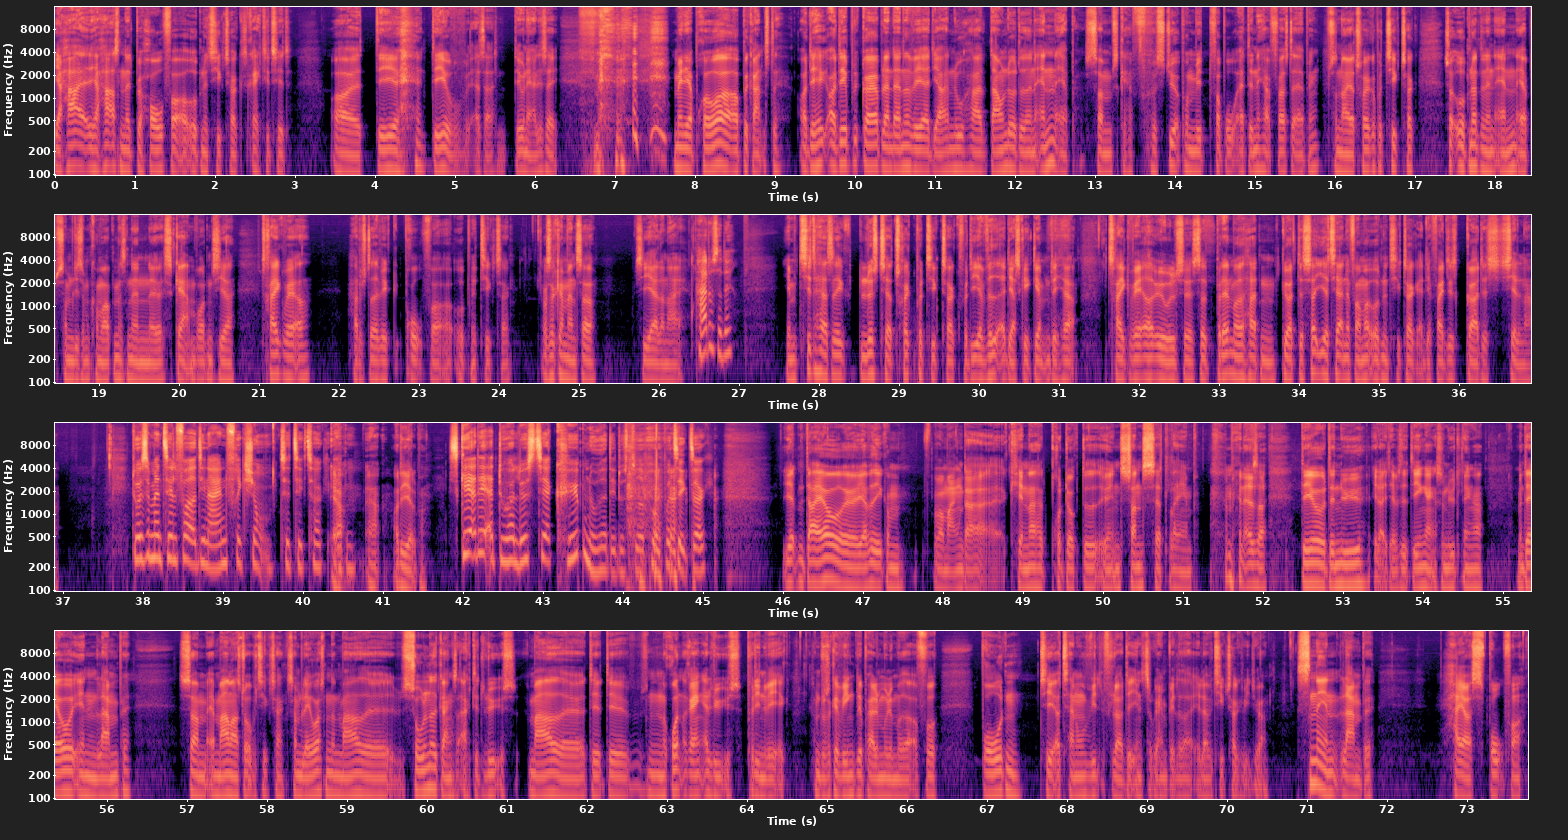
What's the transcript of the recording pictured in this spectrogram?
jeg, har, jeg har sådan et behov for at åbne TikTok rigtig tit. Og det, det, er jo, altså, det er jo en ærlig sag. Men jeg prøver at begrænse det. Og, det. og det gør jeg blandt andet ved, at jeg nu har downloadet en anden app, som skal få styr på mit forbrug af denne her første app. Ikke? Så når jeg trykker på TikTok, så åbner den en anden app, som ligesom kommer op med sådan en øh, skærm, hvor den siger, træk vejret, har du stadigvæk brug for at åbne TikTok? Og så kan man så sige ja eller nej. Har du så det? Jamen tit har jeg så ikke lyst til at trykke på TikTok, fordi jeg ved, at jeg skal igennem det her træk vejret øvelse. Så på den måde har den gjort det så irriterende for mig at åbne TikTok, at jeg faktisk gør det sjældnere. Du har simpelthen tilføjet din egen friktion til TikTok-appen. Ja, ja, og det hjælper. Sker det, at du har lyst til at købe noget af det, du støder på på TikTok? Jamen, der er jo, øh, jeg ved ikke om, hvor mange der kender produktet, øh, en sunset lamp. Men altså, det er jo det nye, eller jeg ved, det er ikke engang så nyt længere, men det er jo en lampe, som er meget, meget stor på TikTok, som laver sådan en meget øh, solnedgangsagtigt lys. Meget, øh, det, det er sådan en rund ring af lys på din væg, som du så kan vinkle på alle mulige måder og få bruge den til at tage nogle vildt flotte Instagram-billeder eller TikTok-videoer. Sådan en lampe har jeg også brug for,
